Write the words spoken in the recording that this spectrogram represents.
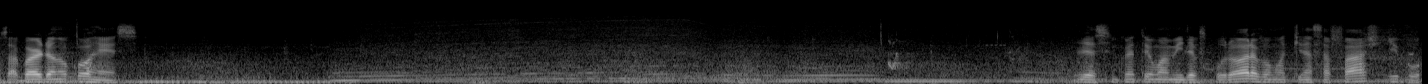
Vamos aguardando a ocorrência. Beleza, 51 milhas por hora, vamos aqui nessa faixa, de boa.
